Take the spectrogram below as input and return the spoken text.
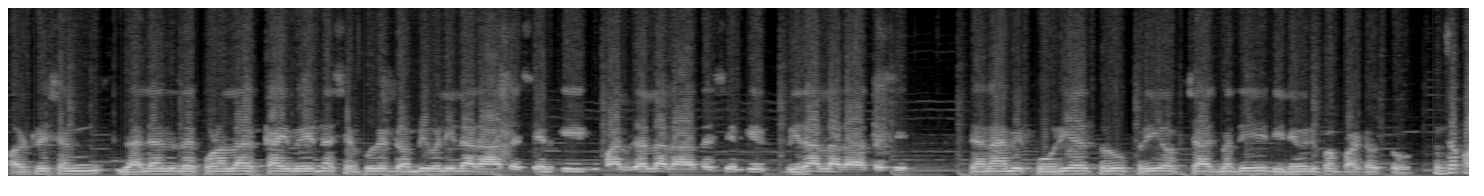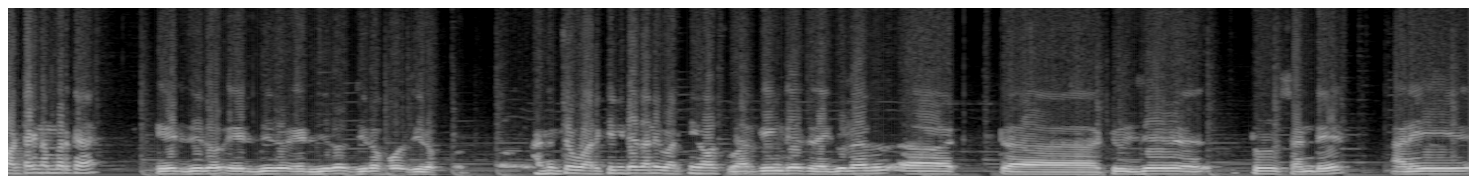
ऑल्ट्रेशन झाल्यानंतर कोणाला काही वेळ नसेल कुठे डोंबिवलीला राहत असेल की पालघरला राहत असेल की विरारला राहत असेल त्यांना आम्ही कोरिअर थ्रू फ्री ऑफ चार्जमध्ये डिलिव्हरी पण पाठवतो. तुमचा कॉन्टॅक्ट नंबर काय? आहे? Eight zero eight zero eight zero zero four zero four आणि तुमचे वर्किंग डेज आणि working hours working days regular Tuesday to Sunday आणि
